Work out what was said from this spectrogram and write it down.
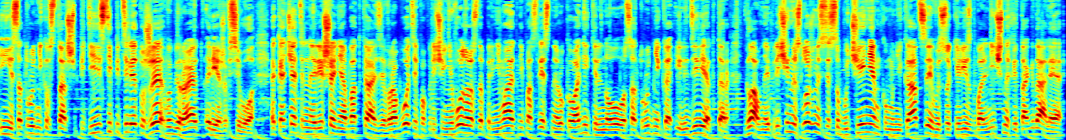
и сотрудников старше 55 лет уже выбирают реже всего. Окончательное решение об отказе в работе по причине возраста принимают непосредственный руководитель нового сотрудника или директор. Главные причины – сложности с обучением, коммуникацией, высокий риск больничных и так далее.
